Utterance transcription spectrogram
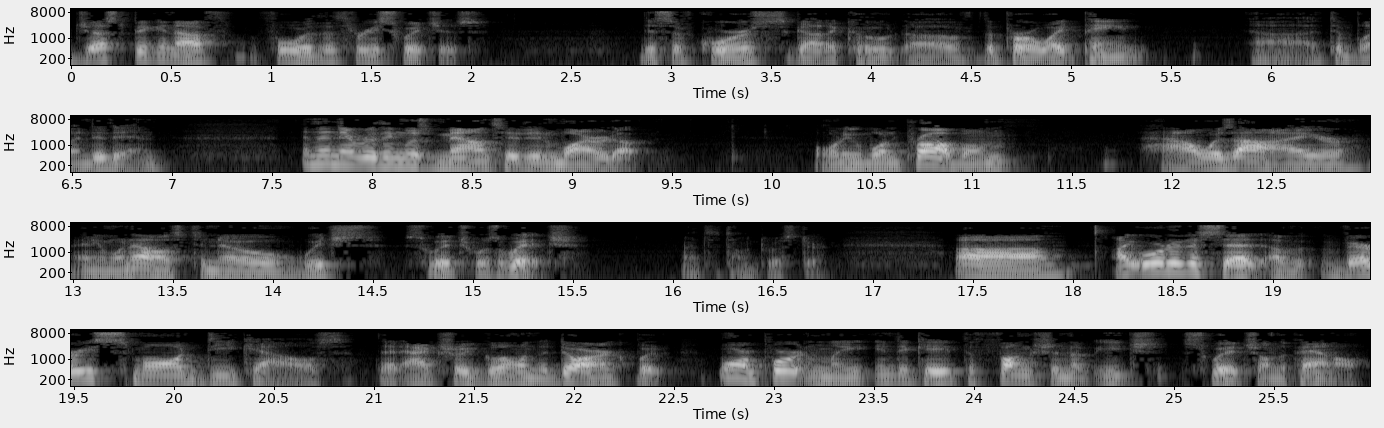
just big enough for the three switches. This, of course, got a coat of the pearl white paint uh, to blend it in, and then everything was mounted and wired up. Only one problem how was I or anyone else to know which switch was which? That's a tongue twister. Uh, I ordered a set of very small decals that actually glow in the dark, but more importantly, indicate the function of each switch on the panel.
